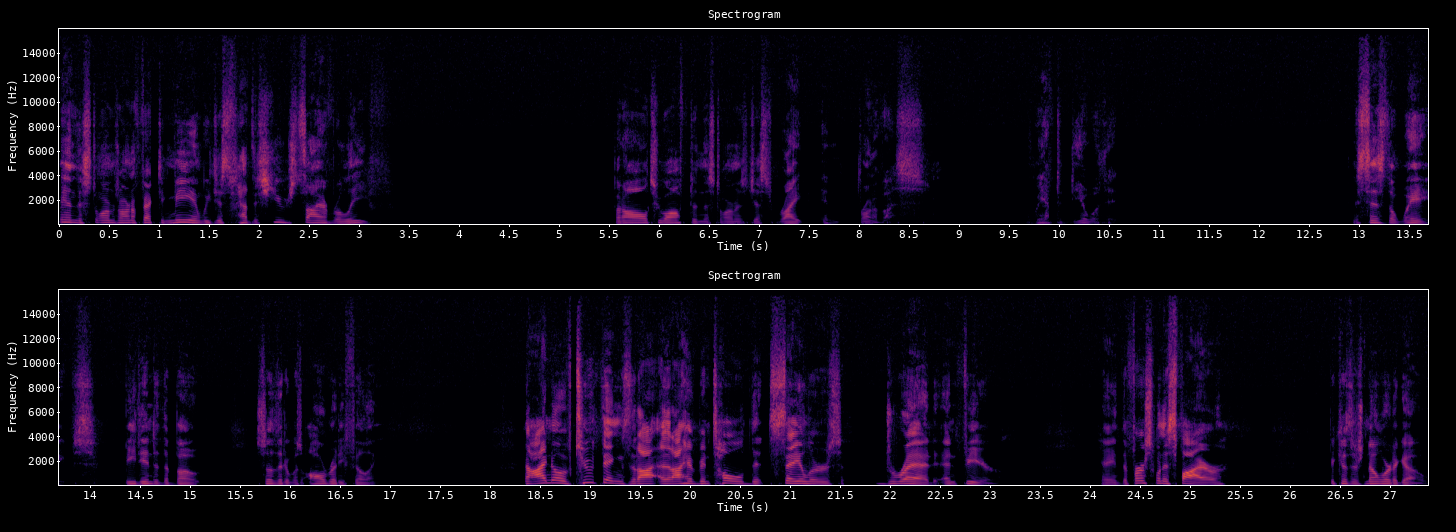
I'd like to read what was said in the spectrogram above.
man, the storms aren't affecting me, and we just have this huge sigh of relief. But all too often, the storm is just right in front of us, and we have to deal with it. it says the waves beat into the boat so that it was already filling. Now, I know of two things that I, that I have been told that sailors dread and fear. Okay, the first one is fire because there's nowhere to go.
